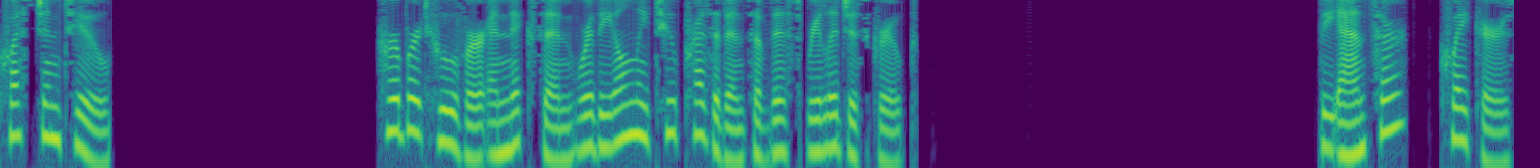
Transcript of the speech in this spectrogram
Question 2. Herbert Hoover and Nixon were the only two presidents of this religious group. The answer? Quakers.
